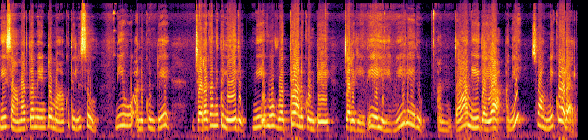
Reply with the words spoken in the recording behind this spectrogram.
నీ సామర్థ్యం ఏంటో మాకు తెలుసు. నీవు అనుకుంటే జరగనిది లేదు. నీవు వద్దు అనుకుంటే జరిగేది ఏమీ లేదు. అంతా నీ దయ అని స్వామిని కోరారు.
